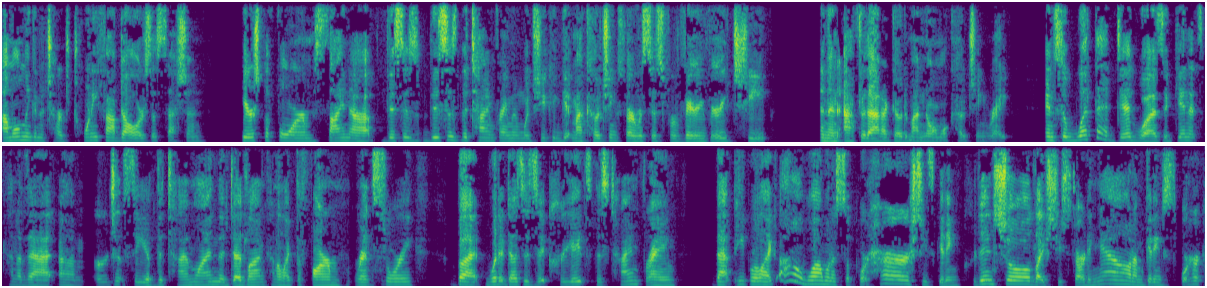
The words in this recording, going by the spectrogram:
I'm only going to charge $25 a session here's the form sign up. This is this is the time frame in which you can get my coaching services for very very cheap. And then after that i go to my normal coaching rate. And so what that did was again it's kind of that um, urgency of the timeline the deadline kind of like the farm rent story. But what it does is it creates this time frame that people are like oh well i want to support her. She's getting credentialed. Like she's starting out. I'm getting to support her.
